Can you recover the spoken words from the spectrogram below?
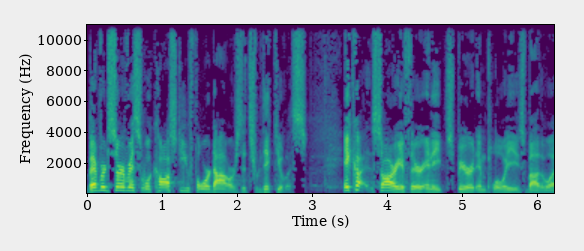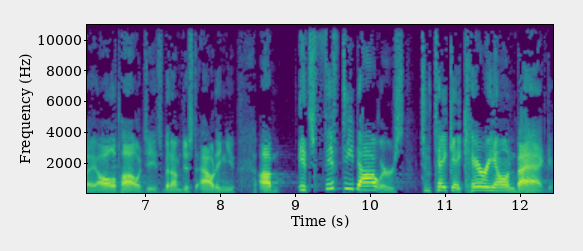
Beverage service will cost you $4. It's ridiculous. It co- sorry if there are any Spirit employees, by the way. All apologies, but I'm just outing you. Um, it's $50 to take a carry on bag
